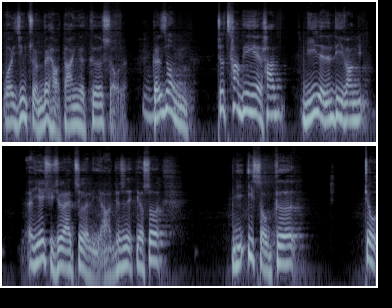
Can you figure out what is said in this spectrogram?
我已经准备好当一个歌手了。可是这种。就唱片业它迷人的地方，呃，也许就在这里啊。就是有时候你一首歌就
